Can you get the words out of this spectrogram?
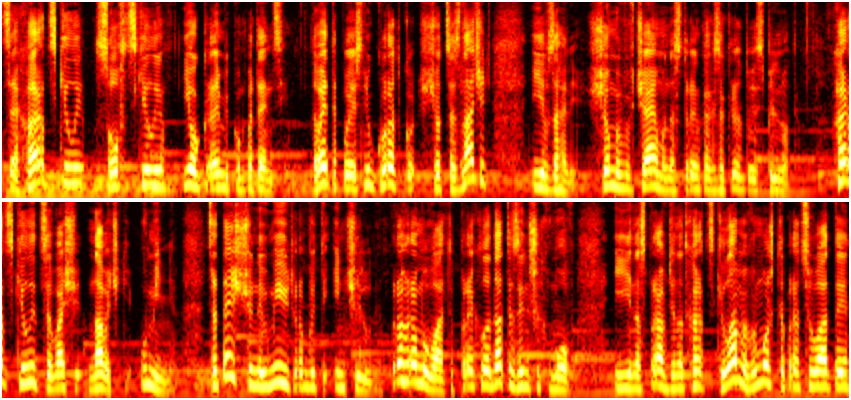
це хард скіли, софт скіли і окремі компетенції. Давайте поясню коротко, що це значить, і взагалі, що ми вивчаємо на сторінках закритої спільноти. Хард скіли це ваші навички, уміння. Це те, що не вміють робити інші люди: програмувати, перекладати з інших мов. І насправді над хард скілами ви можете працювати е,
